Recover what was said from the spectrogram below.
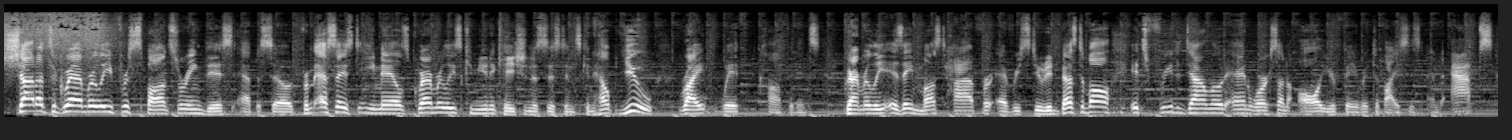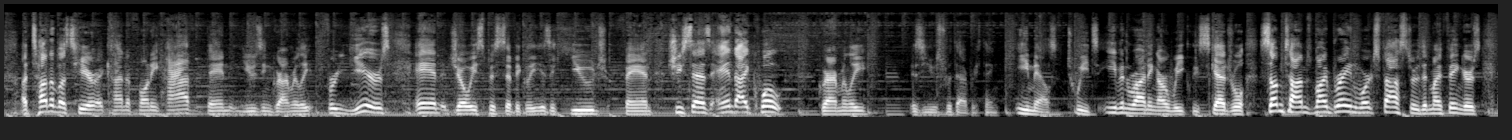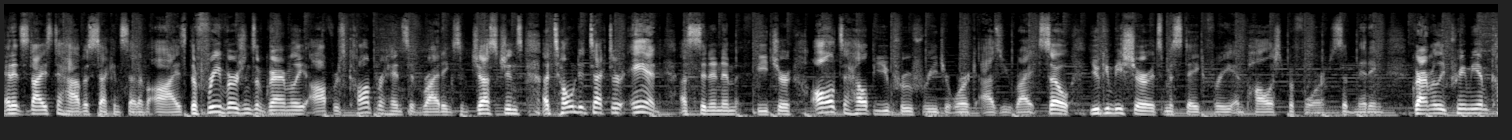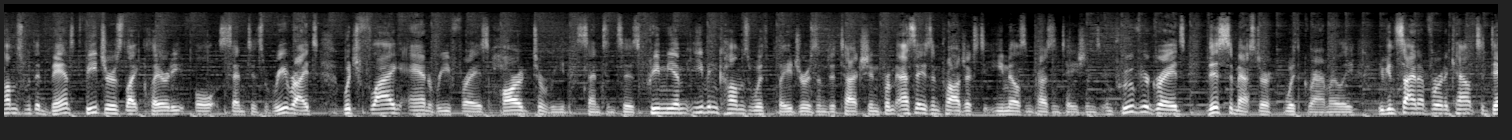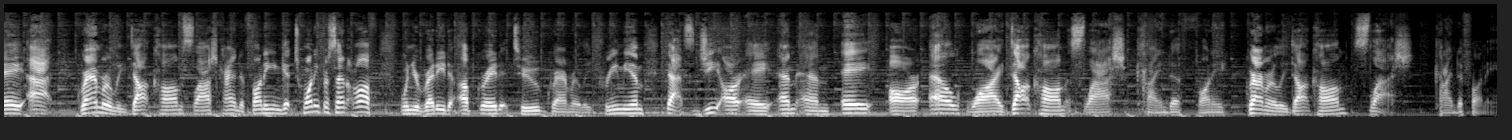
Shout out to Grammarly for sponsoring this episode. From essays to emails, Grammarly's communication assistants can help you write with confidence. Grammarly is a must have for every student. Best of all, it's free to download and works on all your favorite devices and apps. A ton of us here at Kind of Funny have been using Grammarly for years, and Joey specifically is a huge fan. She says, and I quote, Grammarly is used with everything emails, tweets, even writing our weekly schedule. Sometimes my brain works faster than my fingers, and it's nice to have a second set of eyes. The free versions of Grammarly offers comprehensive writing suggestions, a tone detector, and a synonym feature, all to help you proofread your work as you write, so you can be sure it's mistake free and polished before submitting. Grammarly Premium comes with advanced features like Clarity Full Sentence Rewrites, which flag and rephrase hard to read sentences. Premium even comes with plagiarism detection from essays and projects to emails and presentations. Improve your grades this semester with Grammarly. You can sign up for an account today at grammarly.com slash kind of funny and get 20% off when you're ready to upgrade to Grammarly Premium. That's G-R-A-M-M-A-R-L-Y dot com slash kind of funny. Grammarly.com slash kind of funny.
